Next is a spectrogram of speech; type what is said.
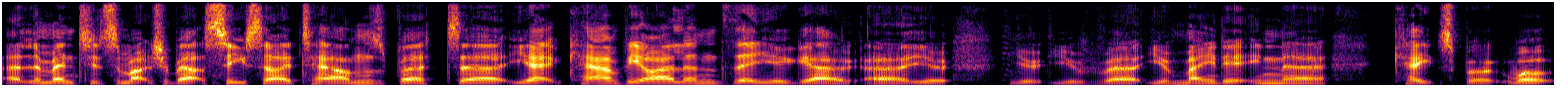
uh, lamented so much about seaside towns. But uh, yeah, Canvey Island, there you go. Uh, you, you, you've, uh, you've made it in uh, Kate's book. Well,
